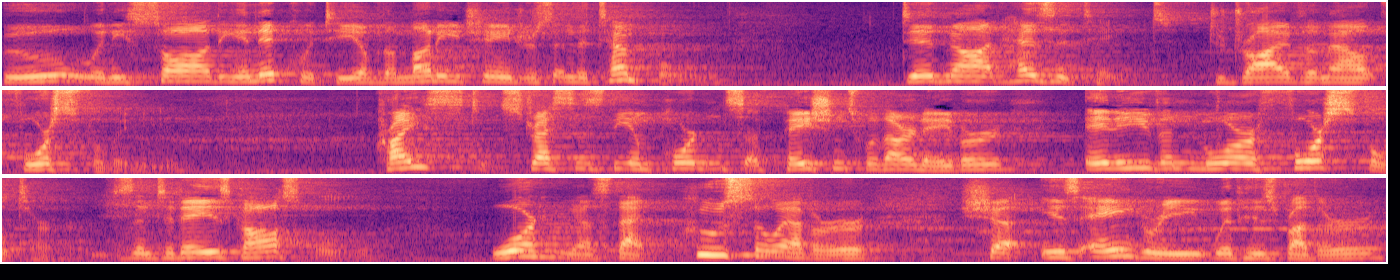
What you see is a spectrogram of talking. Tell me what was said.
who, when he saw the iniquity of the money changers in the temple, did not hesitate to drive them out forcefully. Christ stresses the importance of patience with our neighbor in even more forceful terms in today's gospel, warning us that whosoever is angry with his brother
